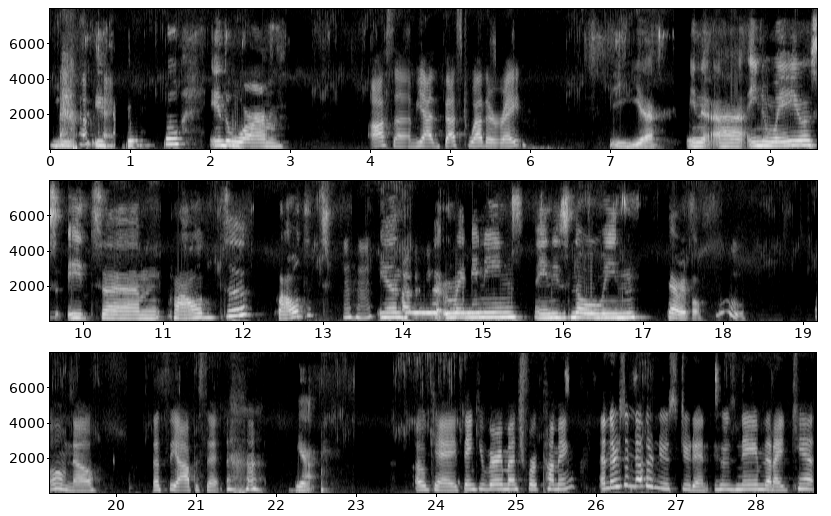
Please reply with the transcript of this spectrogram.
It's, it's beautiful and warm. Awesome. Yeah, best weather, right? Yeah. In uh, in Wales, it's um, cloud, cloud, Mm-hmm. and uh, raining and snowing. Terrible. Ooh. Oh no, that's the opposite. Yeah. okay. Thank you very much for coming. And there's another new student whose name that I can't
